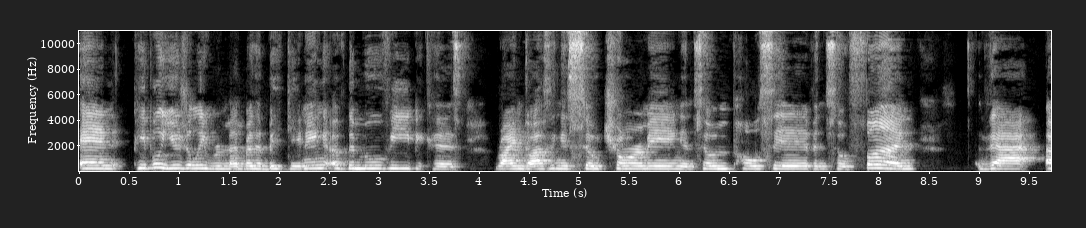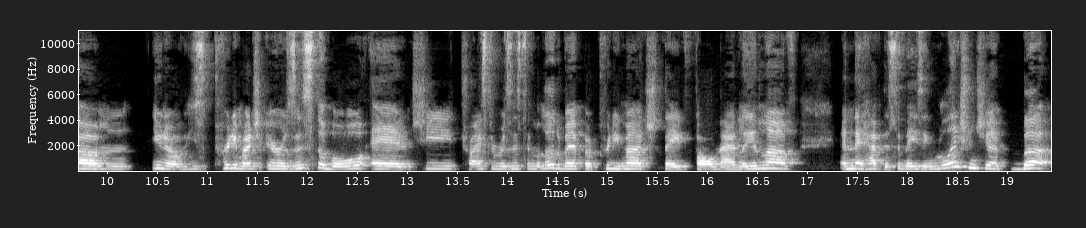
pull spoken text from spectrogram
and people usually remember the beginning of the movie because Ryan Gosling is so charming and so impulsive and so fun that um, you know, he's pretty much irresistible and she tries to resist him a little bit, but pretty much they fall madly in love and they have this amazing relationship. But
